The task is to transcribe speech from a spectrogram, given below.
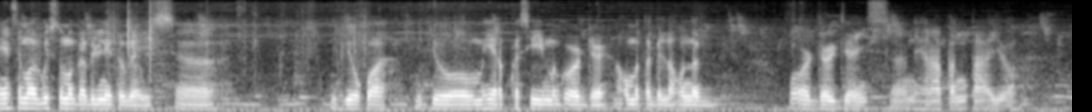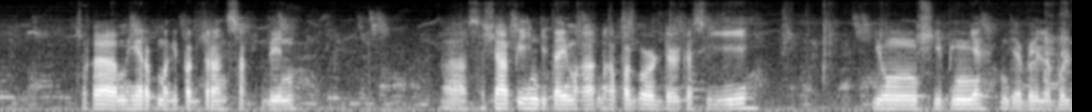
Ayan, sa mga gusto mag-abil nito, guys. ah, medyo ko, ah, medyo mahirap kasi mag-order. Ako matagal ako nag-order, guys. Ah, nahirapan tayo. Tsaka mahirap makipag-transact din. Ah, sa Shopee hindi tayo maka- nakapag-order kasi yung shipping niya hindi available.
